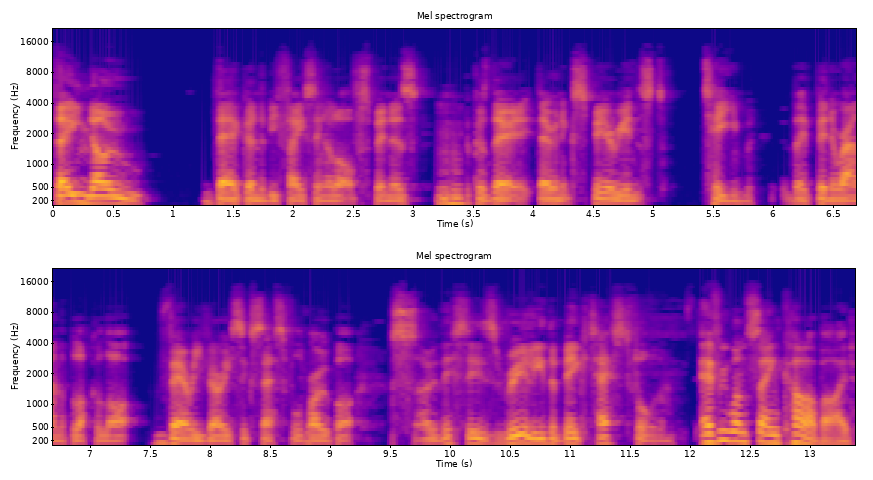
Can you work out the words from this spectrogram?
They know they're going to be facing a lot of spinners Mm-hmm. because they're they're an experienced team. They've been around the block a lot. Very very successful robot. So this is really the big test for them. Everyone's saying carbide,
